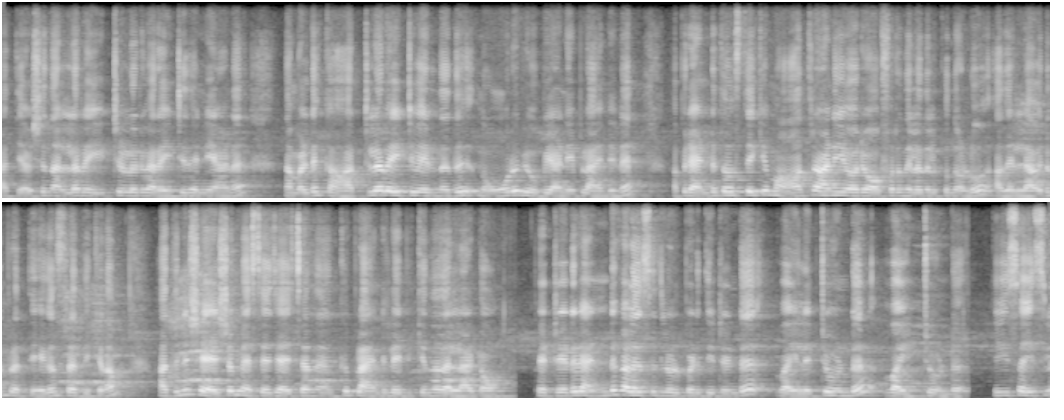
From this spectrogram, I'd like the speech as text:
അത്യാവശ്യം നല്ല റേറ്റ് ഉള്ളൊരു വെറൈറ്റി തന്നെയാണ്. നമ്മളുടെ കാർട്ടിലെ റേറ്റ് വരുന്നത് നൂറ് രൂപയാണ് ഈ പ്ലാന്റിന്. അപ്പോൾ രണ്ട് ദിവസത്തേക്ക് മാത്രമാണ് ഈ ഒരു ഓഫർ നിലനിൽക്കുന്നുള്ളൂ. അതെല്ലാവരും പ്രത്യേകം ശ്രദ്ധിക്കണം. അതിനുശേഷം മെസ്സേജ് അയച്ചാൽ നിങ്ങൾക്ക് പ്ലാന്റ് ലഭിക്കുന്നതല്ല കേട്ടോ. പെട്ടിയുടെ രണ്ട് കളേഴ്സ് ഇതിൽ ഉൾപ്പെടുത്തിയിട്ടുണ്ട്. വയലറ്റും ഉണ്ട് വൈറ്റും ഉണ്ട്. ഈ സൈസിൽ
